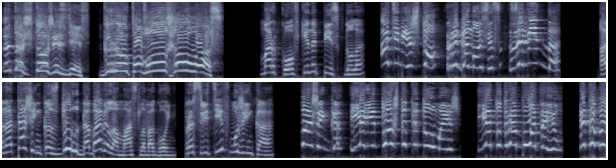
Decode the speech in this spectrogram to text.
«Это что же здесь? Групповуха у вас?» Морковкина пискнула. «А тебе что, рогоносец, завидно?» А Наташенька с дуру добавила масла в огонь, просветив муженька. «Пашенька, я не то, что ты думаешь! Я тут работаю! Это мой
